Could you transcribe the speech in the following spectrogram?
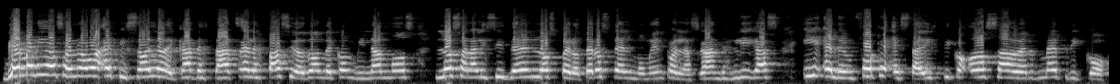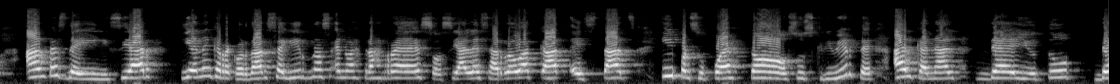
Bienvenidos a un nuevo episodio de Cat Stats, el espacio donde combinamos los análisis de los peloteros del momento en las grandes ligas y el enfoque estadístico o sabermétrico. Antes de iniciar, tienen que recordar seguirnos en nuestras redes sociales, arroba catstats y por supuesto suscribirte al canal de YouTube de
